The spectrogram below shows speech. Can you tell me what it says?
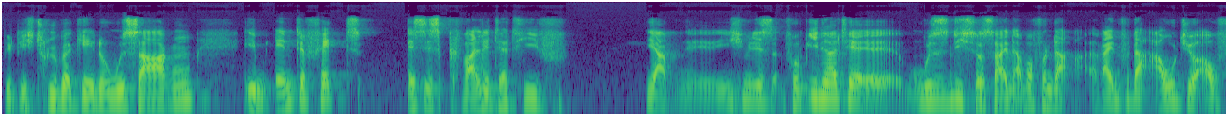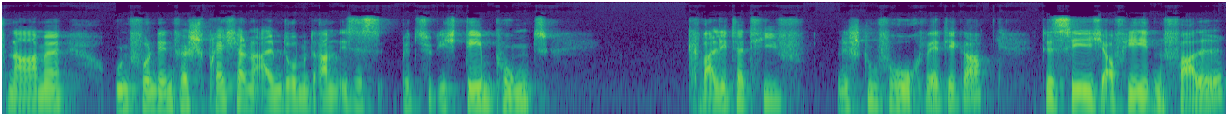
wirklich drüber gehen und muss sagen, im Endeffekt, es ist qualitativ ja, ich will vom Inhalt her äh, muss es nicht so sein, aber von der, rein von der Audioaufnahme und von den Versprechern und allem drum und dran ist es bezüglich dem Punkt qualitativ eine Stufe hochwertiger. Das sehe ich auf jeden Fall.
